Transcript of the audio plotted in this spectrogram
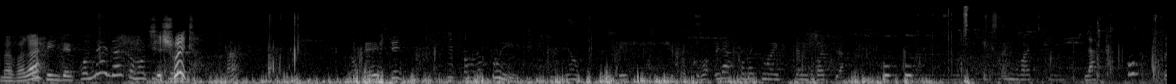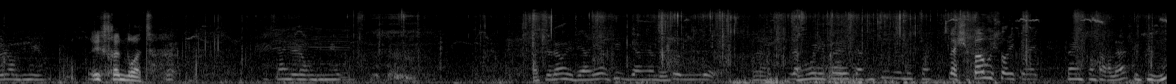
Bah Ça voilà. fait une belle promenade, hein, comment tu C'est chouette. Allez, je te... Oui, bien, on peut passer, je sais pas comment, là, complètement Extrême droite, là, oup, le long du mur, Extrême droite. là, le long du mur. Parce que là, on est derrière, juste derrière le... Voilà. Vous voulez pas les vous, les ça Bah, je sais pas où sont les toilettes. Quand ils sont par là, je sais plus où.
